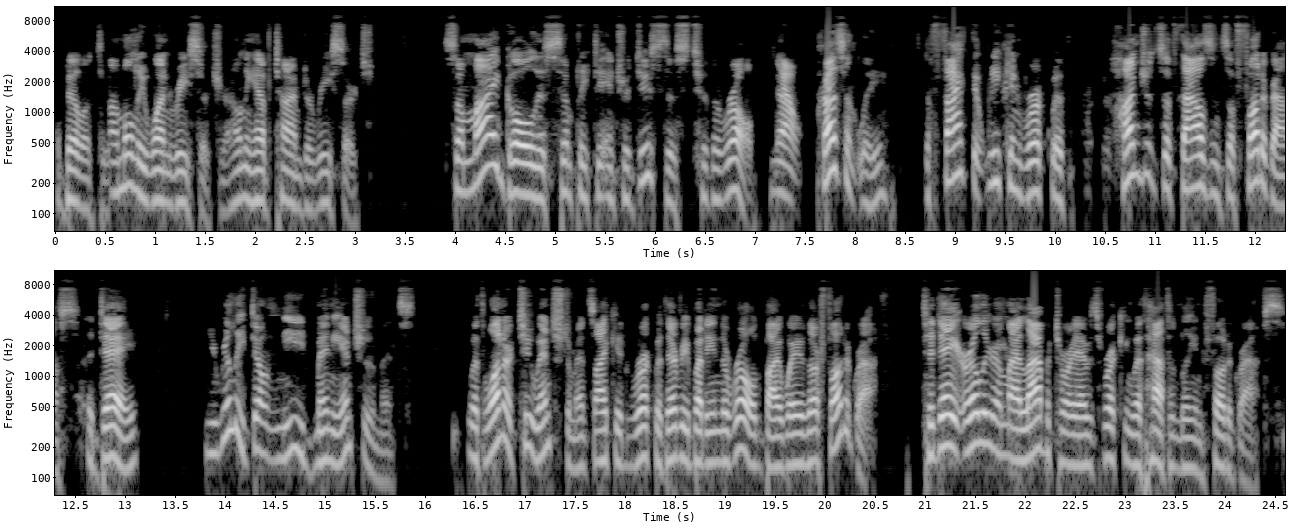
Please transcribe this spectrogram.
ability. I'm only one researcher. I only have time to research. So my goal is simply to introduce this to the world. Now, presently, the fact that we can work with hundreds of thousands of photographs a day, you really don't need many instruments with one or two instruments, I could work with everybody in the world by way of their photograph. Today, earlier in my laboratory, I was working with half a million photographs.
